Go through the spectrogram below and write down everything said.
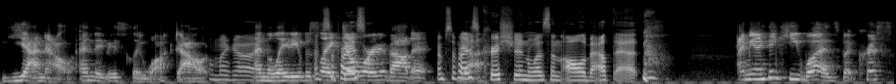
yeah no and they basically walked out Oh my god. and the lady was I'm like don't worry about it I'm surprised Yeah. Christian wasn't all about that. i mean i think he was but chris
